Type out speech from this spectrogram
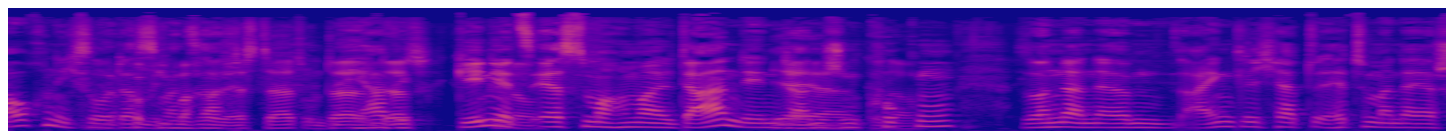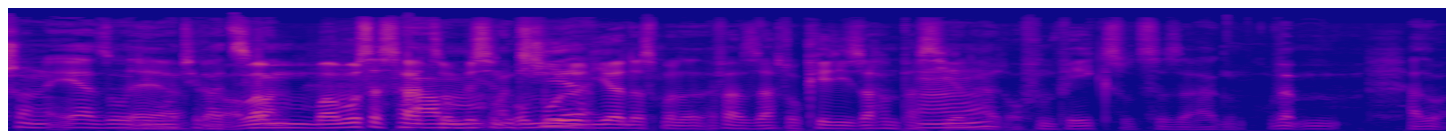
auch nicht so, ja, dass komm, man sagt, erst das und da ja, wir gehen genau. jetzt erstmal mal da in den Dungeon ja, genau. gucken, sondern ähm, eigentlich hat, hätte man da ja schon eher so die genau. Motivation. Aber man, man, muss das halt um, so ein ähm, bisschen ummodellieren, dass man einfach sagt, okay, die Sachen passieren mhm. halt auf dem Weg sozusagen. Also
